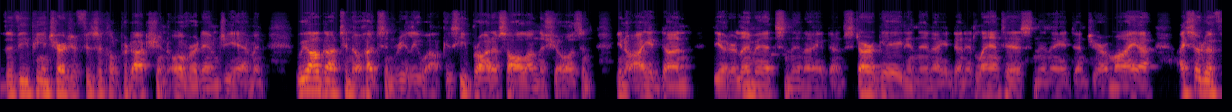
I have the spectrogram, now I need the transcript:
the VP in charge of physical production over at MGM. And we all got to know Hudson really well because he brought us all on the shows. And, you know, I had done The Outer Limits, and then I had done Stargate, and then I had done Atlantis, and then I had done Jeremiah. I sort of,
